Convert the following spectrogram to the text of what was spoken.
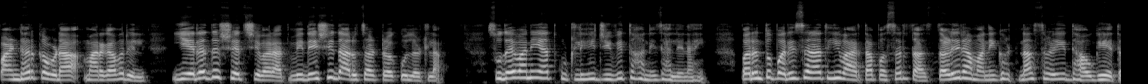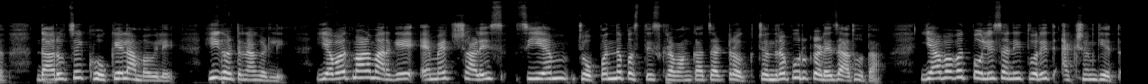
पांढरकवडा मार्गावरील येरद शेत शिवारात विदेशी दारूचा ट्रक उलटला. सुदैवाने यात कुठलीही जीवितहानी झाली नाही. परंतु परिसरात ही वार्ता पसरताच तळीरामाने घटनास्थळी धाव घेत दारूचे खोके लांबविले. ही घटना घडली. यवतमाळ मार्गे एम एच चाळीस सी एम चोपन्न पस्तीस क्रमांकाचा ट्रक चंद्रपूरकडे जात होता. याबाबत पोलिसांनी त्वरित ॲक्शन घेत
